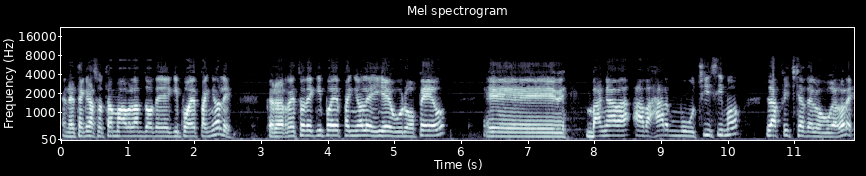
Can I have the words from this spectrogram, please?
en este caso estamos hablando de equipos españoles, pero el resto de equipos españoles y europeos eh, van a, a bajar muchísimo las fichas de los jugadores.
